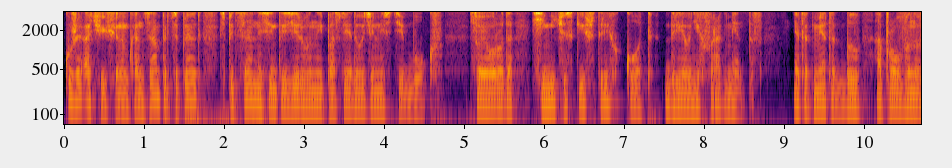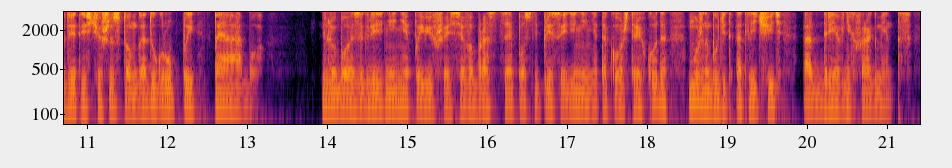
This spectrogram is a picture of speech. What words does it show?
к уже очищенным концам прицепляют специально синтезированные последовательности букв, своего рода химический штрих-код древних фрагментов. Этот метод был опробован в 2006 году группой ПАБО. Любое загрязнение, появившееся в образце после присоединения такого штрих-кода, можно будет отличить от древних фрагментов –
